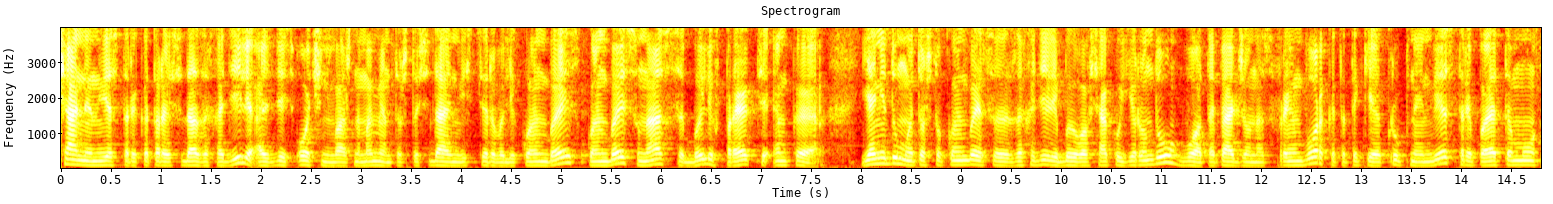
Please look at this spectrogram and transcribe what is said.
Первоначальные инвесторы, которые сюда заходили, а здесь очень важный момент, то что сюда инвестировали Coinbase. Coinbase у нас были в проекте МКР. Я не думаю, то, что Coinbase заходили бы во всякую ерунду. Вот, опять же, у нас фреймворк, это такие крупные инвесторы, поэтому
